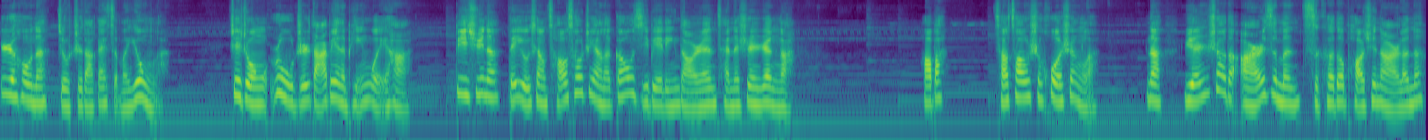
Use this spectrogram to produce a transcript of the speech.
日后呢就知道该怎么用了。这种入职答辩的评委哈，必须呢得有像曹操这样的高级别领导人才能胜任啊。好吧，曹操是获胜了，那袁绍的儿子们此刻都跑去哪儿了呢？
